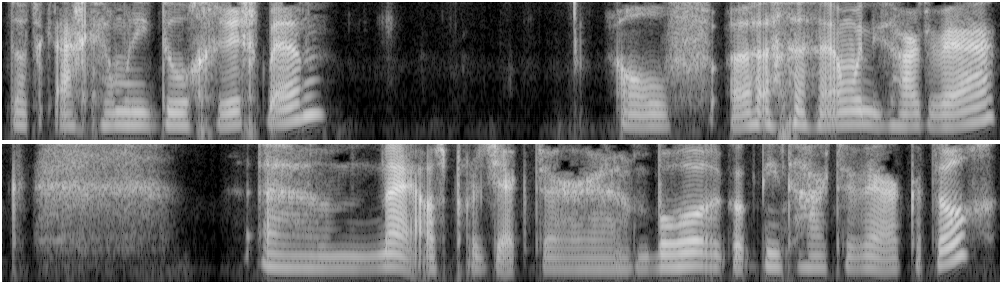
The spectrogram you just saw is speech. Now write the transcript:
dat ik eigenlijk helemaal niet doelgericht ben. Of uh, helemaal niet hard werk. Um, nou ja, als projector uh, behoor ik ook niet hard te werken, toch?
